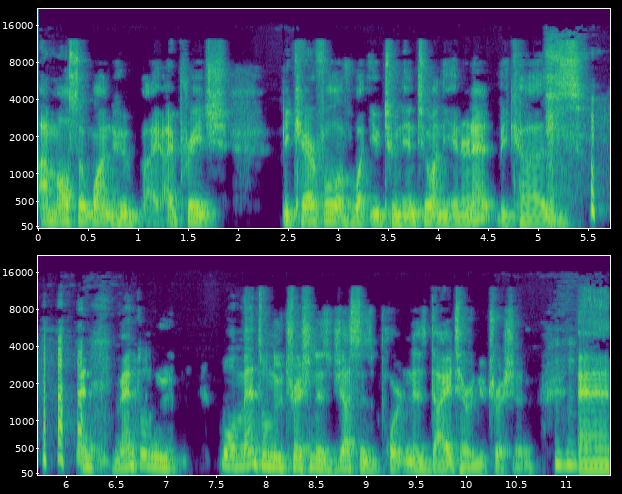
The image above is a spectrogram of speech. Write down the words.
I'm also one who I, I, preach be careful of what you tune into on the internet because mental, well, mental nutrition is just as important as dietary nutrition. Mm-hmm. And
